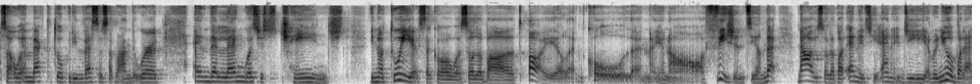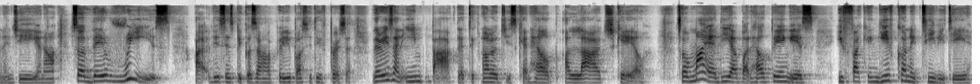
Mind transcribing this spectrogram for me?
So i went back to talk with investors around the world and the language just changed You know, two years ago was all about oil and coal and you know efficiency and that. Now it's all about energy, energy, renewable energy. You know, so there is. Uh, this is because I'm a pretty positive person. There is an impact that technologies can help a large scale. So my idea about helping is if I can give connectivity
